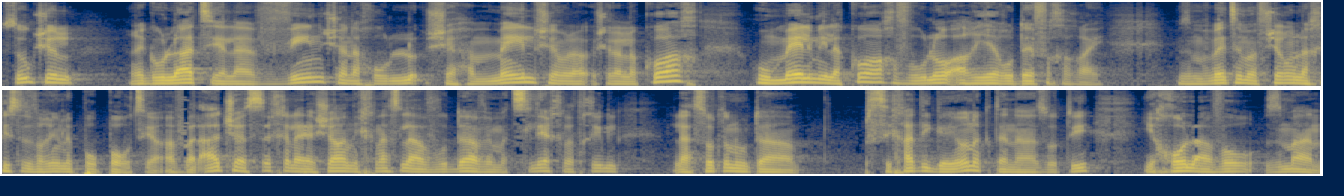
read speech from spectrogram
סוג של רגולציה, להבין שאנחנו, לא, שהמייל של הלקוח הוא מייל מלקוח והוא לא אריה רודף אחריי. זה בעצם מאפשר לנו להכניס את הדברים לפרופורציה. אבל עד שהשכל הישר נכנס לעבודה ומצליח להתחיל לעשות לנו את הפסיכת היגיון הקטנה הזאת, יכול לעבור זמן,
